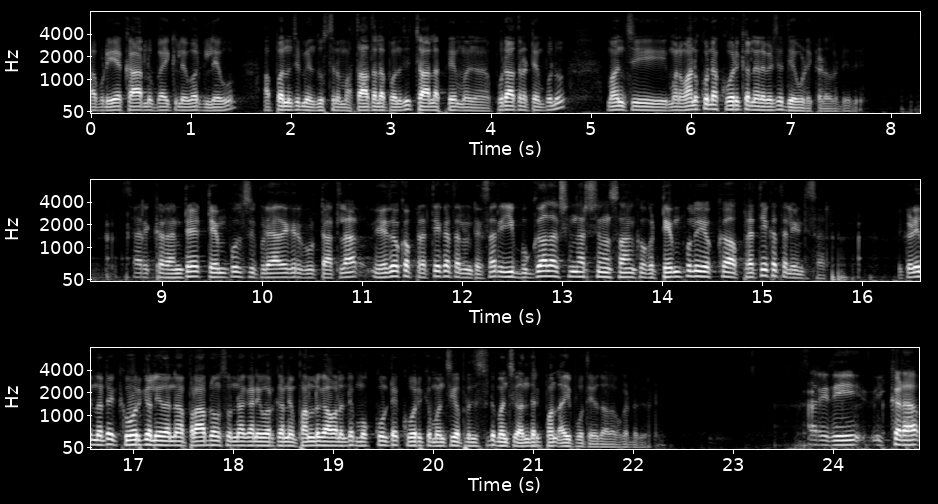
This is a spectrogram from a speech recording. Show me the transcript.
అప్పుడు ఏ కార్లు బైకులు ఎవరికి లేవు. అప్పటి నుంచి మేము చూస్తున్నాం మా తాతల అప్పటి నుంచి చాలా ఫేమ పురాతన టెంపుల్. మంచి మనం అనుకున్న కోరికలు నెరవేర్చే దేవుడు ఇక్కడ ఒకటి ఇది. సార్ ఇక్కడ అంటే టెంపుల్స్ ఇప్పుడు యాదగిరి గుట్ట అట్లా ఏదో ఒక ప్రత్యేకతలు ఉంటాయి. సార్ ఈ బుగ్గా లక్ష్మీ నరసింహస్వామికి ఒక టెంపుల్ యొక్క ప్రత్యేకతలు ఏంటి సార్? ఇక్కడ ఏంటంటే కోరికలు ఏదైనా ప్రాబ్లమ్స్ ఉన్నా కానీ ఎవరికైనా పనులు కావాలంటే మొక్కుంటే కోరిక మంచిగా ప్రతిష్ఠిస్తే మంచిగా అందరికి పనులు అయిపోతాయి. దాదాపు ఒకటి ఒకటి. సార్ ఇది ఇక్కడ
